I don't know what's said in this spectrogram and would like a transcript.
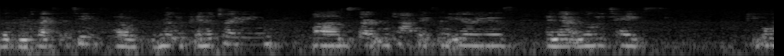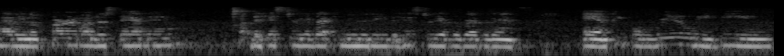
the complexities of really penetrating um, certain topics and areas, and that really takes people having a firm understanding of the history of that community, the history of the residents, and people really being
